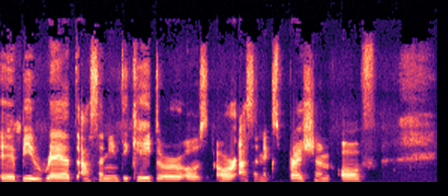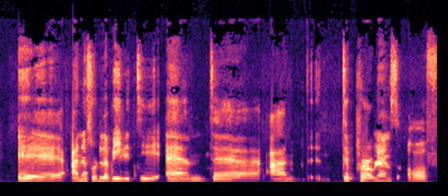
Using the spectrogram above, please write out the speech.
uh, be read as an indicator or, or as an expression of uh, unaffordability and uh, and the problems of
